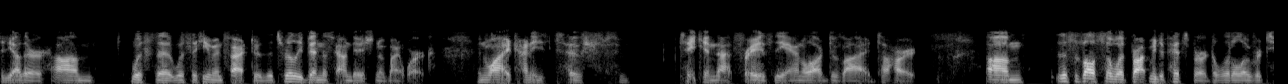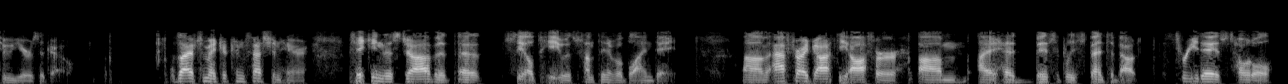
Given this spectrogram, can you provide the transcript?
together um, with, the, with the human factor that's really been the foundation of my work and why I kind of have taken that phrase, the analog divide, to heart. Um, this is also what brought me to Pittsburgh a little over two years ago. So I have to make a confession here. Taking this job at, at CLP was something of a blind date. Um, after I got the offer, um, I had basically spent about three days total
